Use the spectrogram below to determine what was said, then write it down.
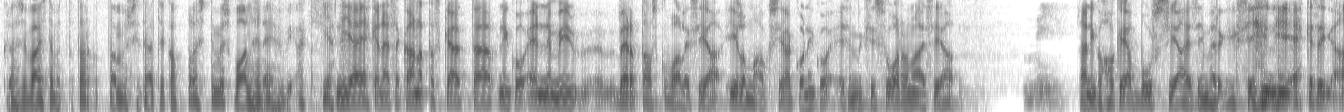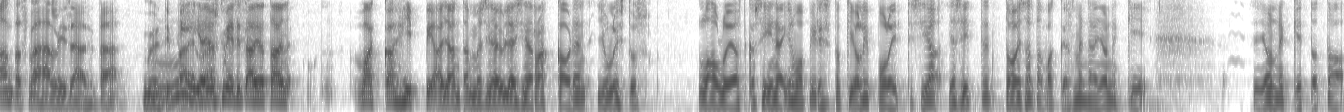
kyllähän se väistämättä tarkoittaa myös sitä, että se kappale sitten myös vanhenee hyvin äkkiä. Niin ja ehkä näissä kannattaisi käyttää niin ennemmin vertauskuvallisia ilmauksia kuin, niin kuin esimerkiksi suoranaisia niin. tai niin hokea bussia esimerkiksi, niin ehkä se antaisi vähän lisää sitä myyntipäivää. Niin, ja jos mietitään jotain vaikka hippiajan tämmöisiä yleisiä rakkauden julistuslauluja, jotka siinä ilmapiirissä toki oli poliittisia, ja sitten toisaalta vaikka jos mennään jonnekin, jonnekin tota,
